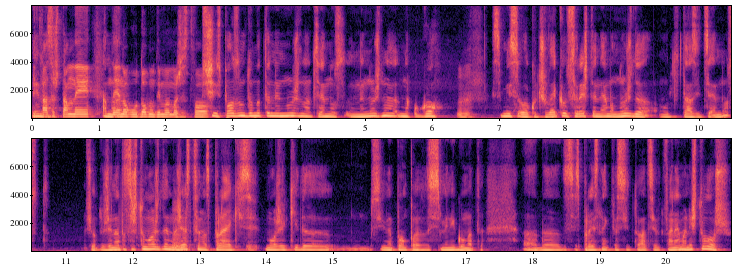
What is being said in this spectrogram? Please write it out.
И Еми, това също там не е, ама- не е много удобно да има мъжество. Ще използвам думата ненужна ценност. Ненужна на кого? В смисъл, ако човека отсреща няма нужда от тази ценност, защото жената също може да е мъжествена, справяйки се, можейки да си напомпа, да си смени гумата, да, да се справи с някаква ситуация. Това няма нищо лошо.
